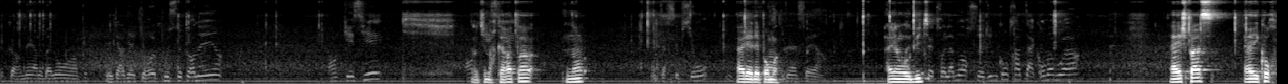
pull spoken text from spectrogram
Le corner, le ballon. en pi- Le gardien qui repousse ce corner. Franck Caissier. Franck Non, tu marqueras pas. Non. Interception. Allez, elle est pour moi. Allez, on va au but. Peut-être l'amorce d'une contre-attaque, on va voir. Allez, je passe. Allez, cours.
